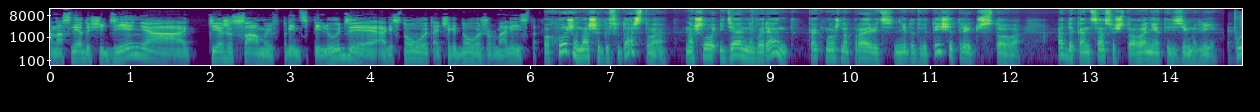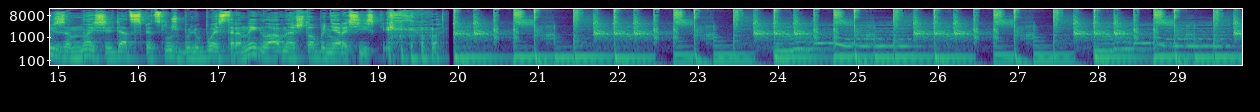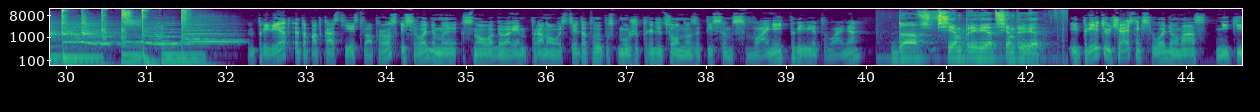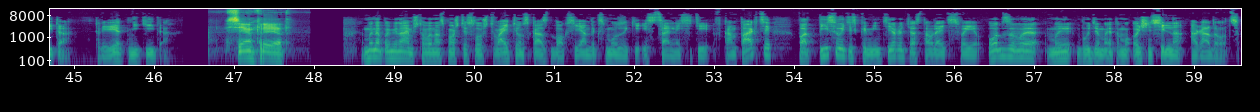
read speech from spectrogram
а на следующий день а, те же самые, в принципе, люди арестовывают очередного журналиста. Похоже, наше государство нашло идеальный вариант, как можно править не до 2036, а до конца существования этой земли. Пусть за мной следят спецслужбы любой страны, главное, чтобы не российские. привет! Это подкаст «Есть вопрос», и сегодня мы снова говорим про новости. Этот выпуск мы уже традиционно записываем с Ваней. Привет, Ваня! Да, всем привет, всем привет. И третий участник сегодня у нас Никита. Привет, Никита. Всем привет. Мы напоминаем, что вы нас можете слушать в iTunes, CastBox, Яндекс Музыки и социальной сети ВКонтакте. Подписывайтесь, комментируйте, оставляйте свои отзывы. Мы будем этому очень сильно радоваться.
